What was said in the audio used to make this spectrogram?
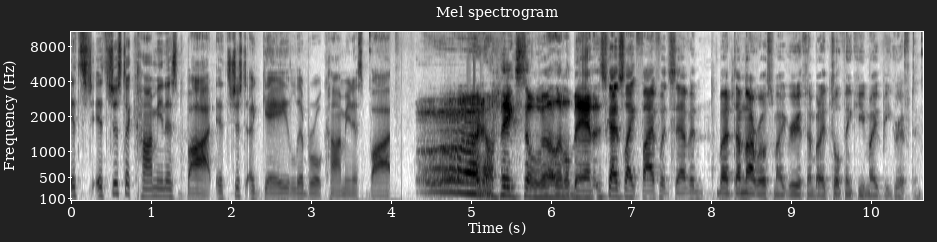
it's it's just a communist bot. It's just a gay liberal communist bot. I don't think so, uh, little man. This guy's like five foot seven, but I'm not roasting. I agree with him, but I still think he might be grifting.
